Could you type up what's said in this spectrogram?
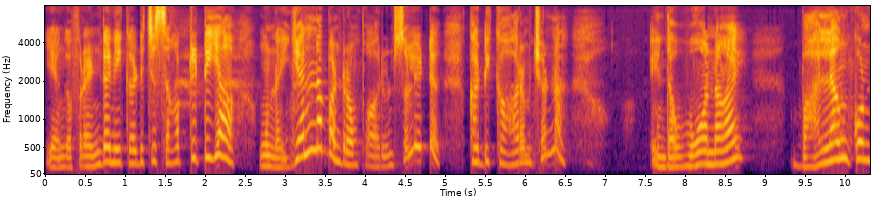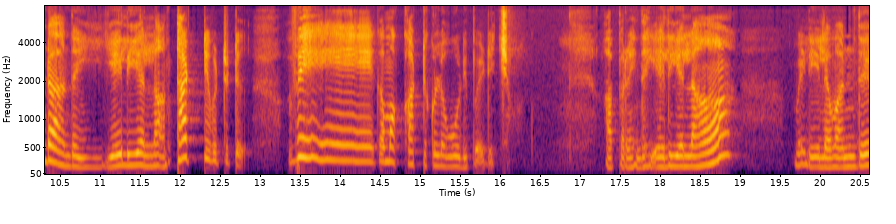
எங்கள் ஃப்ரெண்டை நீ கடித்து சாப்பிட்டுட்டியா? உன்னை என்ன பண்ணுறோம் பாருன்னு சொல்லிட்டு கடிக்க ஆரம்பிச்சோன்ன இந்த ஓனாய் பலம் கொண்ட அந்த எலியெல்லாம் தட்டி விட்டுட்டு வேகமாக காட்டுக்குள்ளே ஓடி போயிடுச்சான் அப்புறம் இந்த எலியெல்லாம் வெளியில் வந்து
